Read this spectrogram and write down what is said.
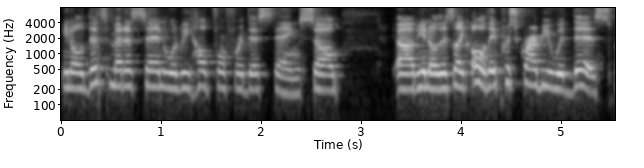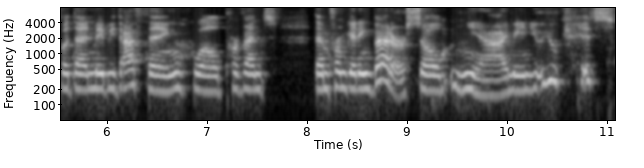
you know, this medicine would be helpful for this thing. So, um, you know, it's like, oh, they prescribe you with this, but then maybe that thing will prevent them from getting better. So, yeah, I mean, you, you, it's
